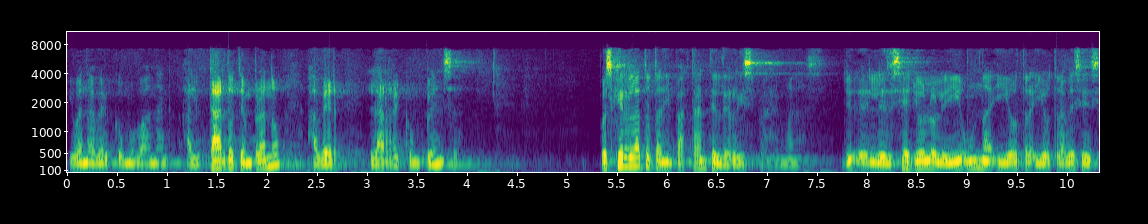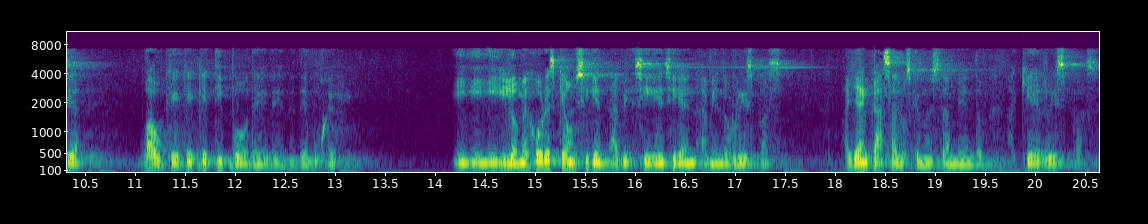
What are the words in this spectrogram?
y van a ver cómo van a, tarde o temprano a ver la recompensa. Pues qué relato tan impactante el de Rispa, hermanas. Eh, les decía, yo lo leí una y otra y otra vez y decía, wow, qué, tipo de mujer. Y, lo mejor es que aún siguen, siguen, habiendo rispas. Allá en casa, los que nos están viendo, aquí hay rispas.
